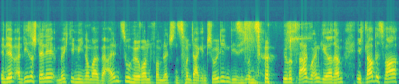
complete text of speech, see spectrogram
dem, an dieser Stelle möchte ich mich nochmal bei allen Zuhörern vom letzten Sonntag entschuldigen, die sich unsere Übertragung angehört haben. Ich glaube, es war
